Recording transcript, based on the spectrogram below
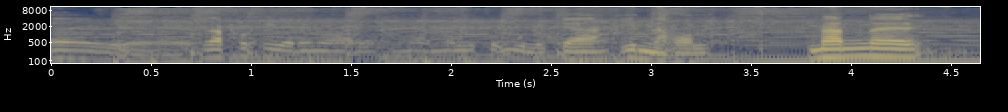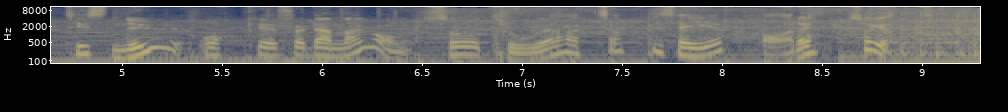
eh, rapporteringar olika innehåll. Men eh, tills nu och eh, för denna gång så tror jag faktiskt att vi säger ha det så gött.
